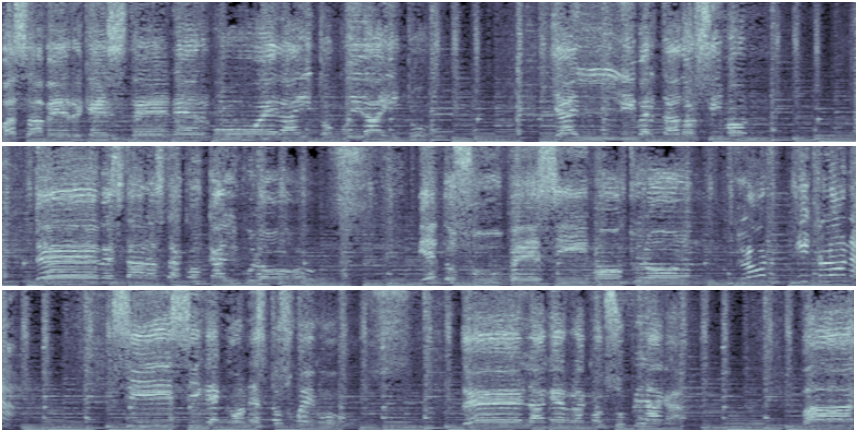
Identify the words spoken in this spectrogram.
Vas a ver que es tener cuidadito, cuidadito. Ya el libertador Simón debe estar hasta con cálculos, viendo su pésimo clon, clon y clona. Si sigue con estos juegos de la guerra con su plaga. Va a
